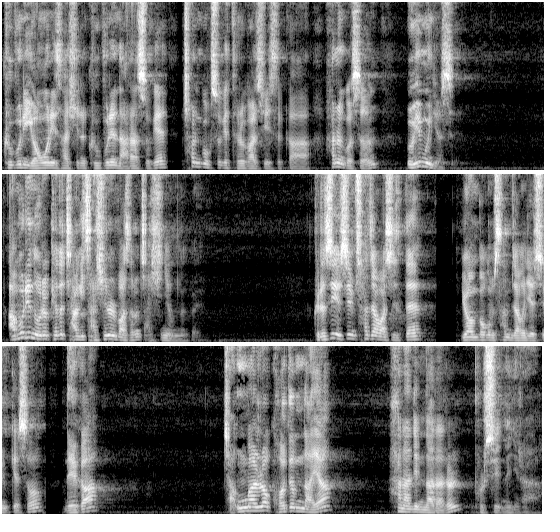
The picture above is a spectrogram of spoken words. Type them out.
그분이 영원히 사시는 그분의 나라 속에 천국 속에 들어갈 수 있을까 하는 것은 의문이었어요. 아무리 노력해도 자기 자신을 봐서는 자신이 없는 거예요. 그래서 예수님 찾아왔을 때 요한복음 3장은 예수님께서 내가 정말로 거듭나야 하나님 나라를 볼 수 있느니라.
